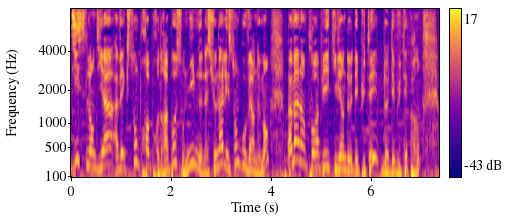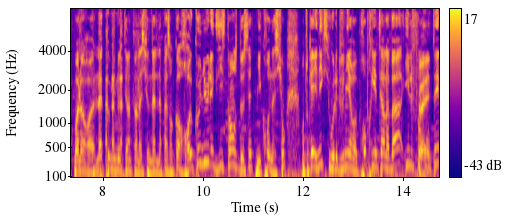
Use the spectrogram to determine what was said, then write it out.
d'Islandia avec son propre drapeau, son hymne national et son gouvernement. Pas mal hein, pour un pays qui vient de débuter, de débuter pardon. Bon alors euh, la communauté internationale n'a pas encore reconnu l'existence de cette micronation. En tout cas, Yannick, si vous voulez devenir propriétaire là-bas, il faut Ouais. compter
